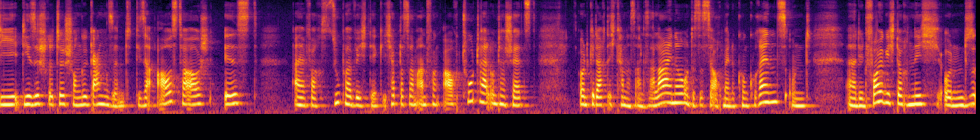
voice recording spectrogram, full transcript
die diese Schritte schon gegangen sind. Dieser Austausch ist einfach super wichtig. Ich habe das am Anfang auch total unterschätzt und gedacht, ich kann das alles alleine und das ist ja auch meine Konkurrenz und äh, den folge ich doch nicht und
